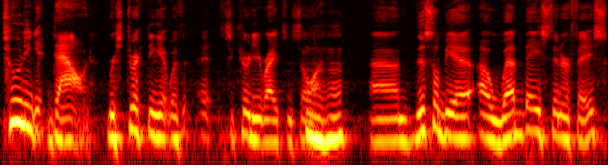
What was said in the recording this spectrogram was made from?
tuning it down, restricting it with uh, security rights and so on. Um, this will be a, a web-based interface,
